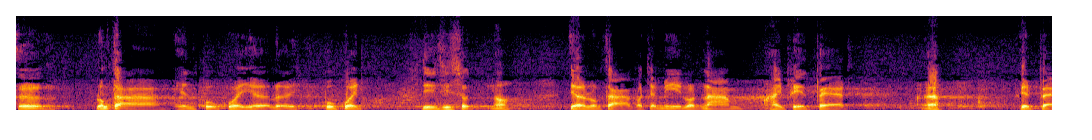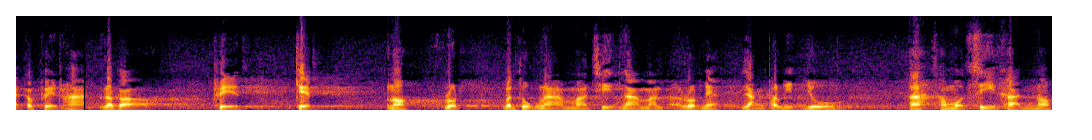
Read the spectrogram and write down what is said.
เออหลวงตาเห็นปลูกกล้วยเยอะเลย ปลูกกล้วยดีที่สุดเนาะเดี๋ยวหลวงตาก็จะมีรดน้ำให้เพจแปดนะเพจแปดกับเพจห้าแล้วก็เพจเจ็ดเนาะรถบรรทุกน้ำมาฉีดน้ำมันรถเนี่ยยังผลิตอยู่อะทั้งหมดสี่คันเนาะ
